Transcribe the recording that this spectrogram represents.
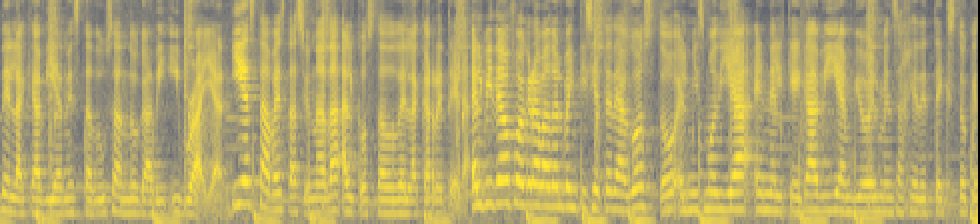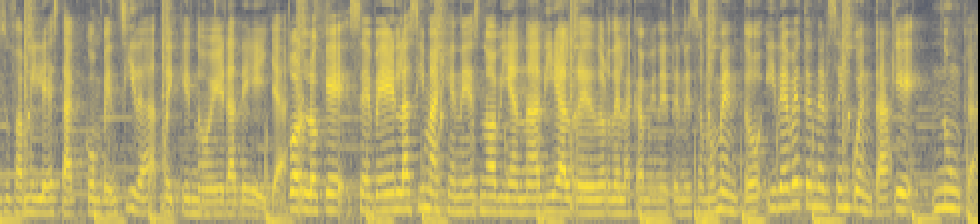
de la que habían estado usando Gaby y Brian, y estaba estacionada al costado de la carretera. El video fue grabado el 27 de agosto, el mismo día en el que Gaby envió el mensaje de texto que su familia está convencida de que no era de ella. Por lo que se ve en las imágenes, no había nadie alrededor de la camioneta en ese momento y debe tenerse en cuenta que nunca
